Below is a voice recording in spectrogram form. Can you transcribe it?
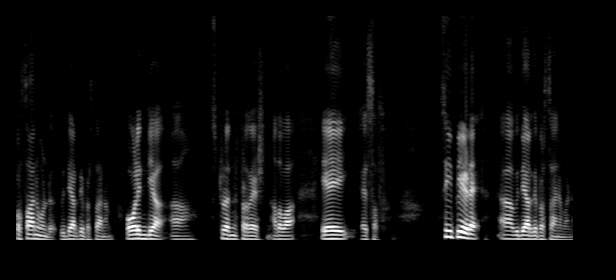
പ്രസ്ഥാനമുണ്ട്. വിദ്യാർത്ഥി പ്രസ്ഥാനം. ഓൾ ഇന്ത്യ സ്റ്റുഡന്റ് ഫെഡറേഷൻ അഥവാ A I S F C P ഐയുടെ വിദ്യാർത്ഥി പ്രസ്ഥാനമാണ്.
